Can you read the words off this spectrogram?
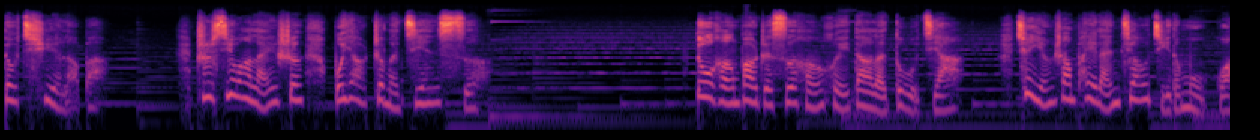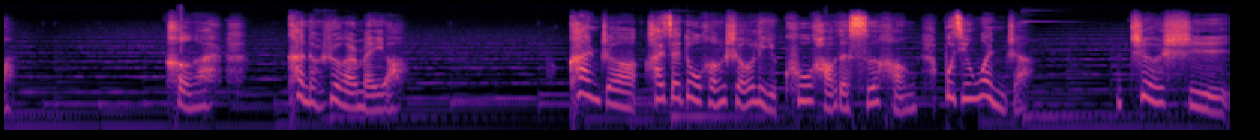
都去了吧，只希望来生不要这么艰涩。杜恒抱着思恒回到了杜家，却迎上佩兰焦急的目光。恒儿，看到热儿没有？看着还在杜恒手里哭嚎的思恒，不禁问着：“这是？”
